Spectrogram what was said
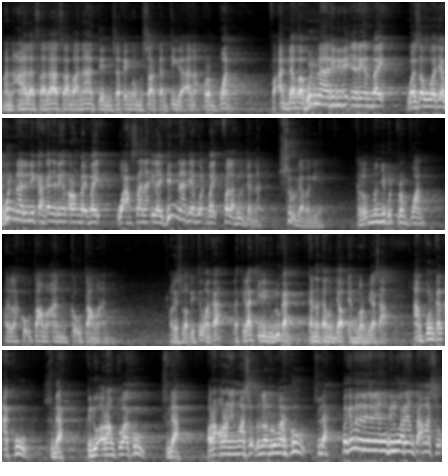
Man ala salasa banatin, siapa yang membesarkan tiga anak perempuan. Fa'addabahunna dididiknya dengan baik. Wa zawwajahunna dinikahkannya dengan orang baik-baik. Wa ahsana ilaihinna dia buat baik. Falahul jannah. Surga baginya. Kalau menyebut perempuan adalah keutamaan-keutamaan. Oleh sebab itu maka laki-laki didulukan karena tanggung jawab yang luar biasa. Ampunkan aku, sudah. Kedua orang tuaku, sudah. Orang-orang yang masuk ke dalam rumahku, sudah. Bagaimana dengan yang di luar yang tak masuk?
